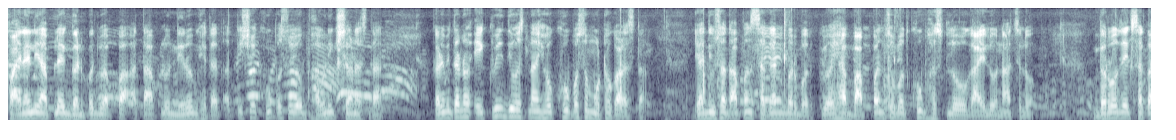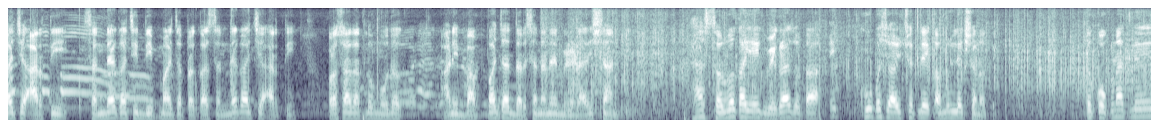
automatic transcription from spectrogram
फायनली आपले गणपती बाप्पा आता आपलं निरोप घेतात. अतिशय खूप असं ह्यो भावनिक क्षण असता. कारण मित्रांनो एकवीस दिवस ना ह्यो खूप असं मोठं काळ असता. या दिवसात आपण सगळ्यांबरोबर किंवा ह्या बाप्पांसोबत खूप हसलो गायलो नाचलो. दररोज एक सकाळची आरती संध्याकाळची दीपमाळचा प्रकाश संध्याकाळची आरती प्रसादातलो मोदक आणि बाप्पाच्या दर्शनाने मिळणारी शांती. ह्या सर्व काही एक वेगळाच होता. एक खूप असे आयुष्यातले एक अमूल्य क्षण होते. तर कोकणातले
